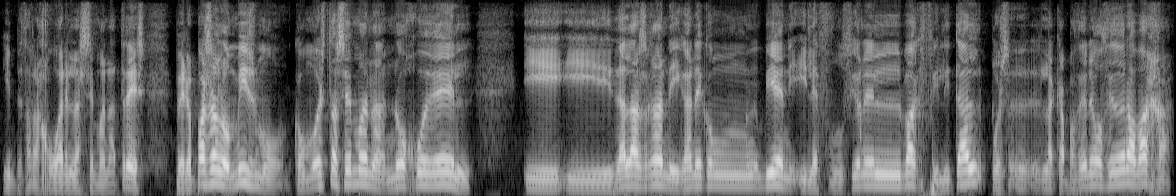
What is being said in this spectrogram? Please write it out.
y empezará a jugar en la semana 3. Pero pasa lo mismo, como esta semana no juegue él y, Dallas gane y gane con bien y le funcione el backfield y tal, pues eh, la capacidad negociadora baja.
